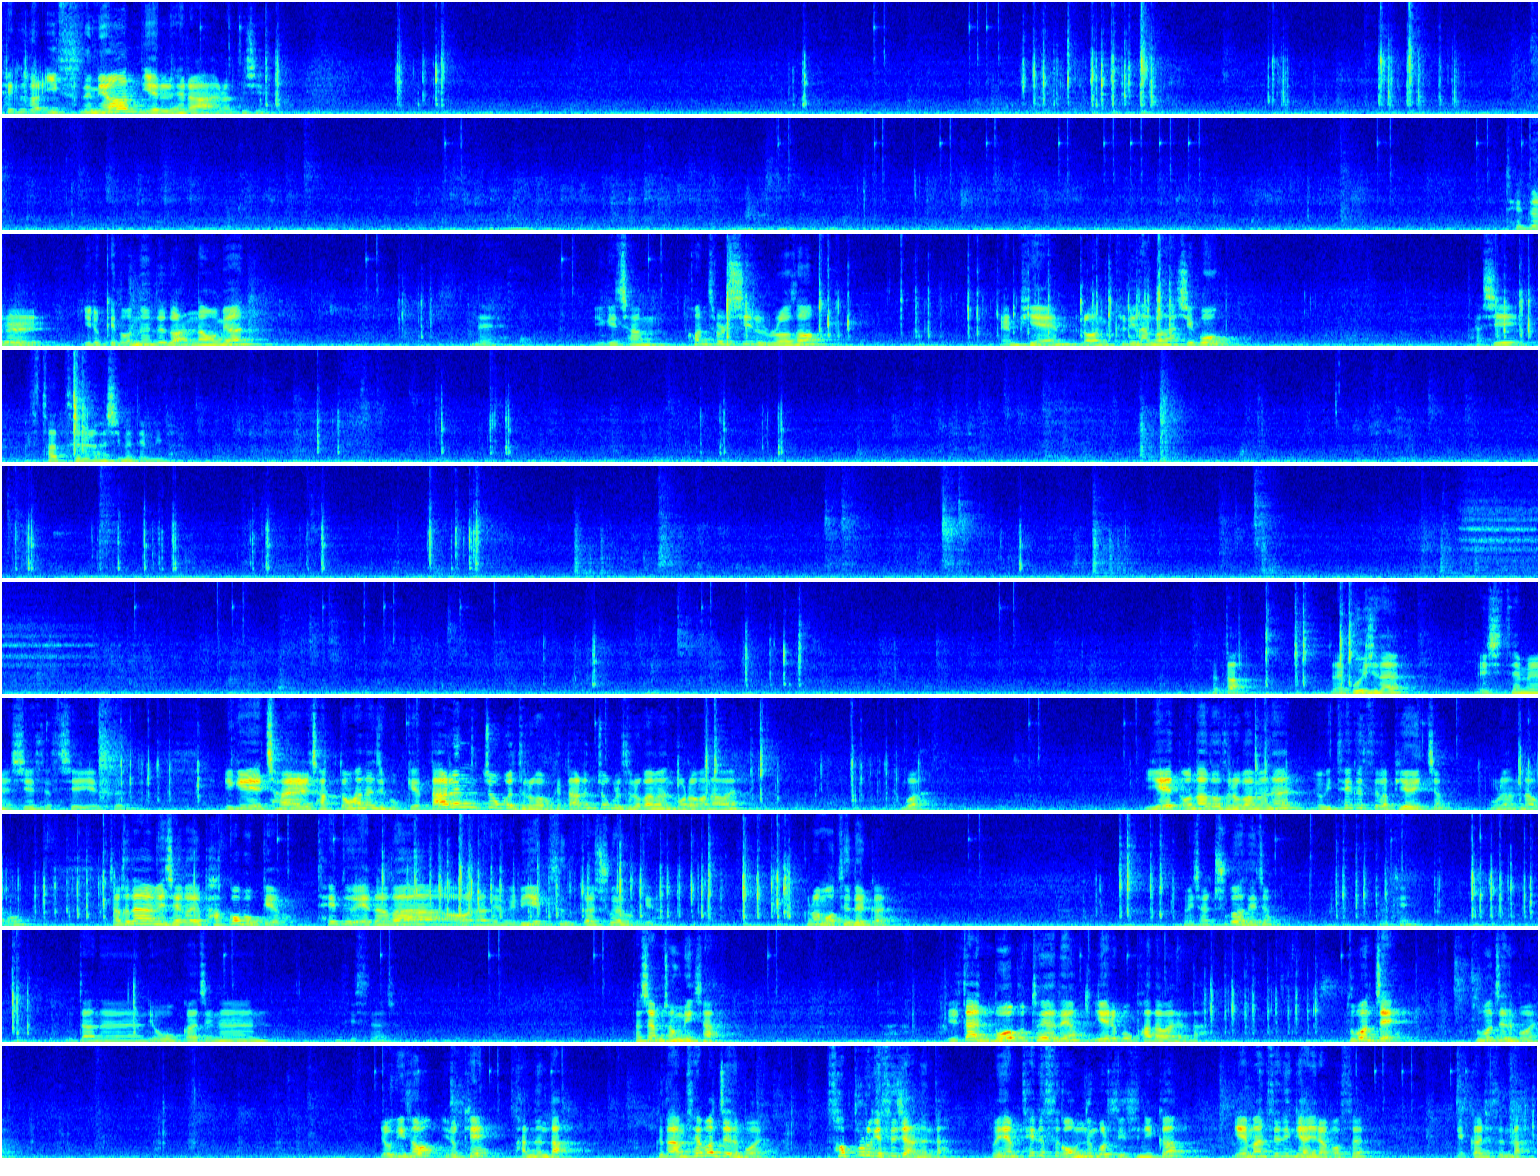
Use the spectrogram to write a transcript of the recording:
태그가 있으면 얘를 해라 이런 뜻이에요. 태그를 이렇게 넣는데도 안 나오면 네 이게 참 컨트롤 C를 눌러서 npm run 클린 한번 하시고 다시 스타트를 하시면 됩니다. 네, 보이시나요? HTML, CSS, JS. 이게 잘 작동하는지 볼게요. 다른 쪽을 들어가 볼게요. 다른 쪽을 들어가면 뭐라고 나와요? 뭐야? yet another 들어가면은 여기 태그스가 비어 있죠? 오늘 안 나고. 자, 그 다음에 제가 바꿔볼게요. 태그에다가 어, 나는 여기 리액스가 추가해볼게요. 그럼 어떻게 될까요? 여기 잘 추가가 되죠? 이렇게. 일단은 요거까지는 있어야죠. 다시 한번 정리. 자, 일단 뭐부터 해야 돼요? 얘를 꼭 받아봐야 된다. 두 번째, 두 번째는 뭐예요? 여기서 이렇게 받는다. 그 다음 세 번째는 뭐예요? 섣부르게 쓰지 않는다. 왜냐면 태그스가 없는 걸 수 있으니까 얘만 쓰는 게 아니라 뭐 써요? 얘까지 쓴다.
